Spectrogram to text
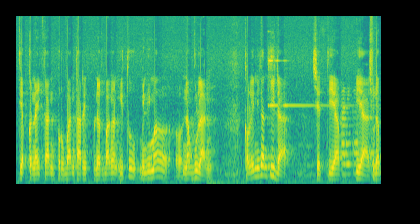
tiap kenaikan perubahan tarif penerbangan itu minimal enam uh, bulan. Kalau ini kan tidak setiap Kali-kali ya sudah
